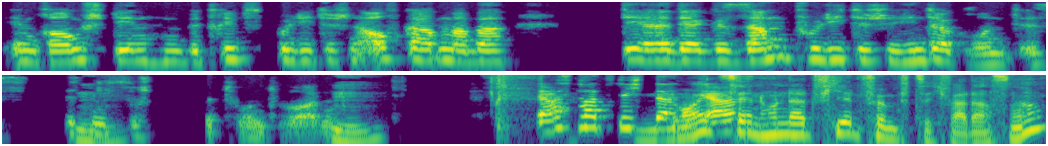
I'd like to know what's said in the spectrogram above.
im Raum stehenden betriebspolitischen Aufgaben, aber der, der gesamtpolitische Hintergrund ist, ist mhm. nicht so betont worden. Mhm. Das hat sich dann 1954 erst, war das, ne?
